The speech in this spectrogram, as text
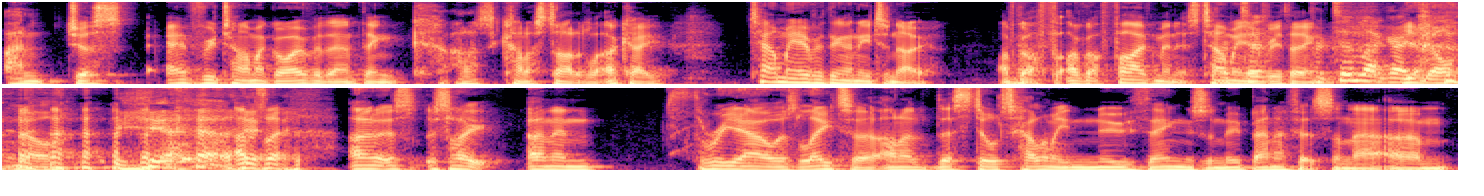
and just every time I go over there and think, I kind of started like, okay, tell me everything I need to know. I've got, I've got five minutes. Tell me everything. Pretend like I don't know. yeah. And it's like, and it's, it's like, and then three hours later, and they're still telling me new things and new benefits and that. Um,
